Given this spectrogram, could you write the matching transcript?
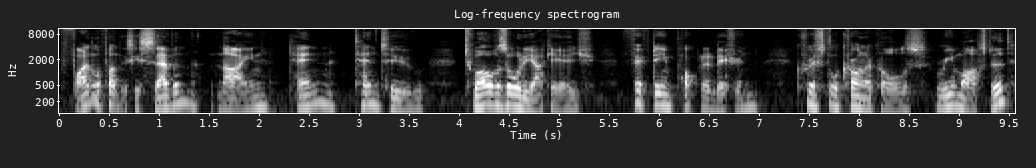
Final Fantasy 7, 9, 10, 10 2, 12 Zodiac Age, 15 Pocket Edition, Crystal Chronicles Remastered,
